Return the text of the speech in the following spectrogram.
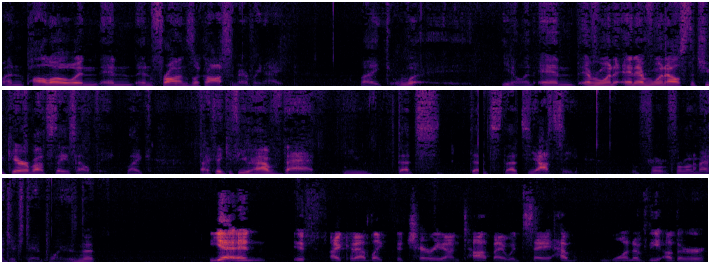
and Paolo and and and Franz look awesome every night. Like what you know, and, and everyone and everyone else that you care about stays healthy. Like I think if you have that, you that's that's that's Yahtzee for, from a Magic standpoint, isn't it? Yeah, and if I could add like the cherry on top, I would say have one of the other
